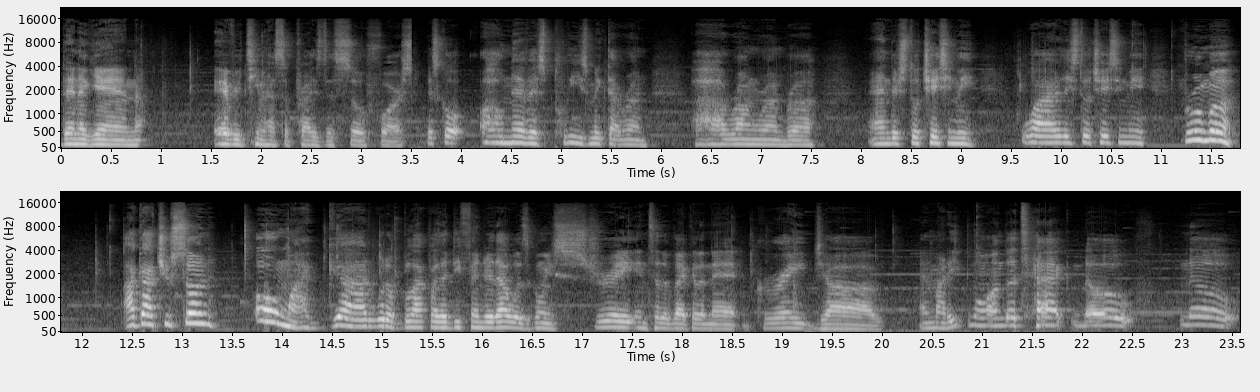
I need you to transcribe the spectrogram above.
then again, every team has surprised us so far. Let's go. Oh, Neves, please make that run. Ah, wrong run, bruh. And they're still chasing me. Why are they still chasing me? Bruma, I got you, son. Oh my god, what a block by the defender. That was going straight into the back of the net. Great job. And Maritimo on the attack. No, no,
